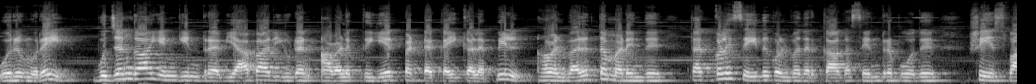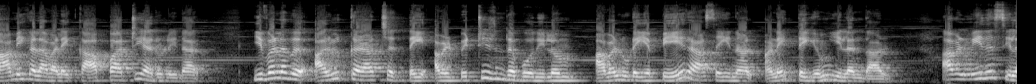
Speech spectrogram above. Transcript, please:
ஒருமுறை புஜங்கா என்கின்ற வியாபாரியுடன் அவளுக்கு ஏற்பட்ட கைகலப்பில் அவள் வருத்தமடைந்து தற்கொலை செய்து கொள்வதற்காக சென்றபோது ஸ்ரீ சுவாமிகள் அவளை காப்பாற்றி அருளினார். இவ்வளவு அருள் கராட்சத்தை அவள் பெற்றிருந்த போதிலும் அவளுடைய பேராசையினால் அனைத்தையும் இழந்தாள். அவள் மீது சில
